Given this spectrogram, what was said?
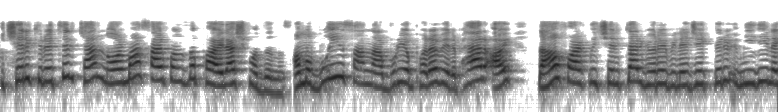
içerik üretirken normal sayfanızda paylaşmadığınız ama bu insanlar buraya para verip her ay daha farklı içerikler görebilecekleri ümidiyle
